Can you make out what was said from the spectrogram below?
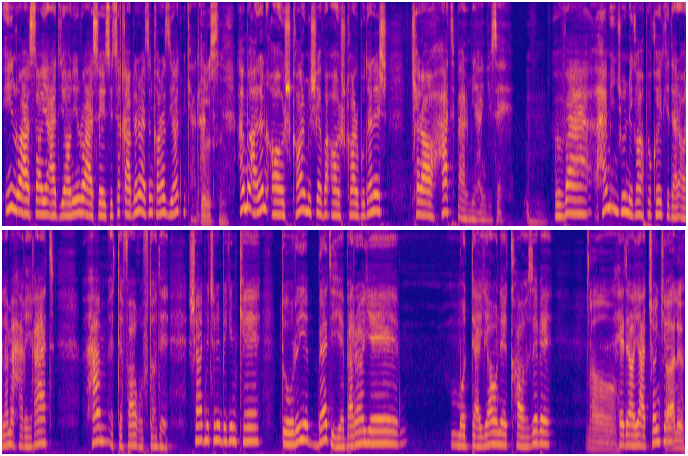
این رؤسای ادیانی این رؤسای سیاسی قبلا هم از این کارا زیاد می‌کردن. درسته. اما الان آشکار میشه و آشکار بودنش کراهت برمیانگیزه. و همینجور نگاه بکنید که در عالم حقیقت هم اتفاق افتاده. شاید می‌تونیم بگیم که دوره بدیه برای مدعیان کاذب. هدایت چون که بله.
